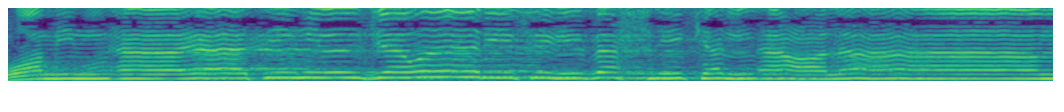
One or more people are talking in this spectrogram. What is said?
وَمِنْ آيَاتِهِ الْجَوَارِ فِي الْبَحْرِ كَالْأَعْلَامِ.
